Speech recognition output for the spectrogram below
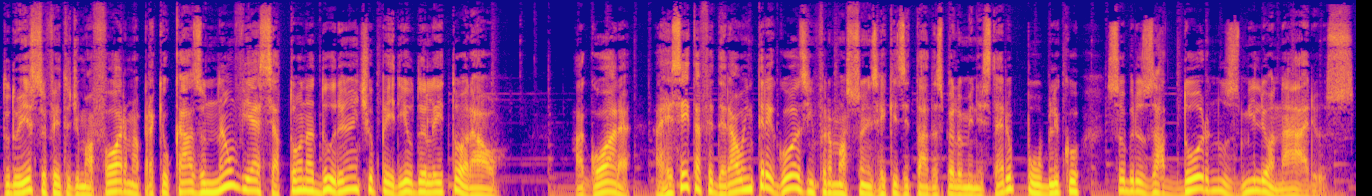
Tudo isso feito de uma forma para que o caso não viesse à tona durante o período eleitoral. Agora, a Receita Federal entregou as informações requisitadas pelo Ministério Público sobre os adornos milionários.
